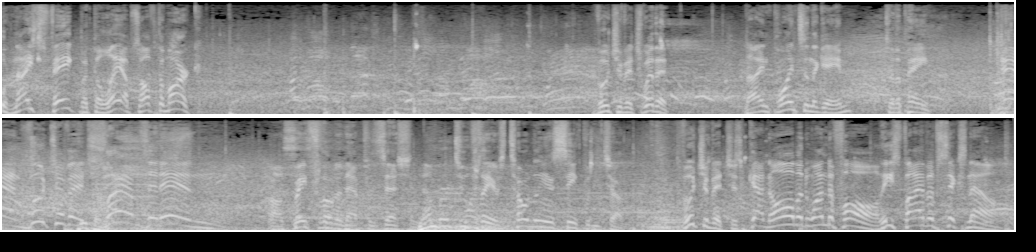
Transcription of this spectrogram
Oh, nice fake, but the layup's off the mark. Vucevic with it. Nine points in the game to the paint. And Vucevic slams it in. Oh, great flow to that possession. Number Two 20. players totally in sync with each other. Vucevic has gotten all but one to fall. He's five of six now.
